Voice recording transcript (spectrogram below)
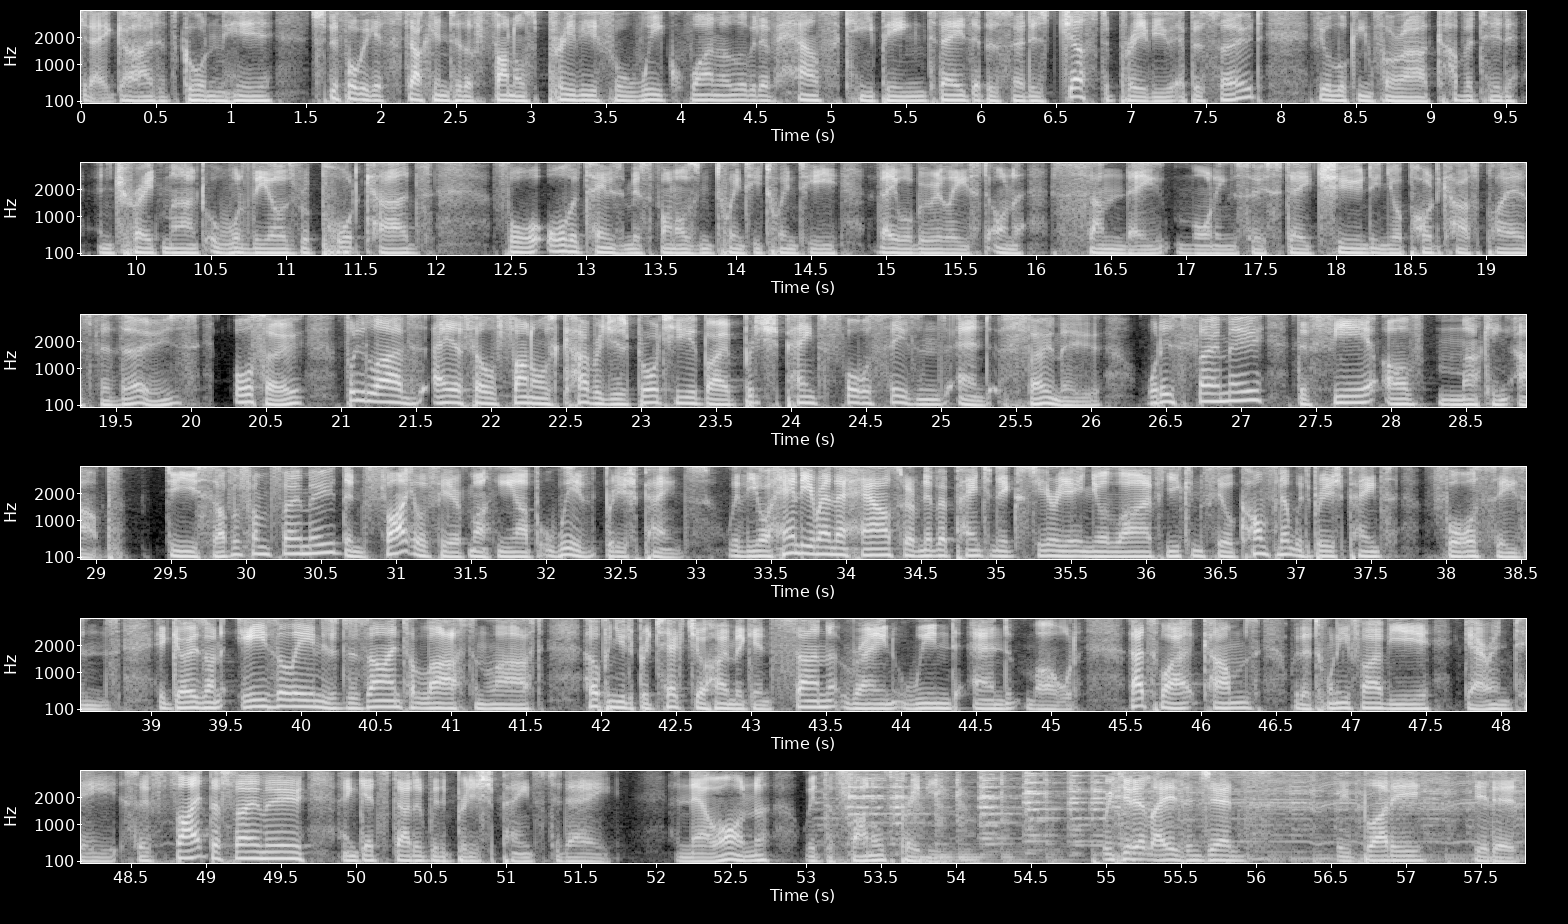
G'day, guys. It's Gordon here. Just before we get stuck into the funnels preview for week one, a little bit of housekeeping. Today's episode is just a preview episode. If you're looking for our coveted and trademarked or what are the odds report cards for all the teams that missed funnels in 2020, they will be released on Sunday morning. So stay tuned in your podcast players for those. Also, Footy Live's AFL funnels coverage is brought to you by British Paints Four Seasons and FOMO. What is FOMO? The fear of mucking up. Do you suffer from FOMO? Then fight your fear of mucking up with British Paints. Whether you're handy around the house or have never painted an exterior in your life, you can feel confident with British Paints Four Seasons. It goes on easily and is designed to last and last, helping you to protect your home against sun, rain, wind, and mold. That's why it comes with a 25 year guarantee. So fight the FOMO and get started with British Paints today. And now on with the funnels preview. We did it, ladies and gents. We bloody did it.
